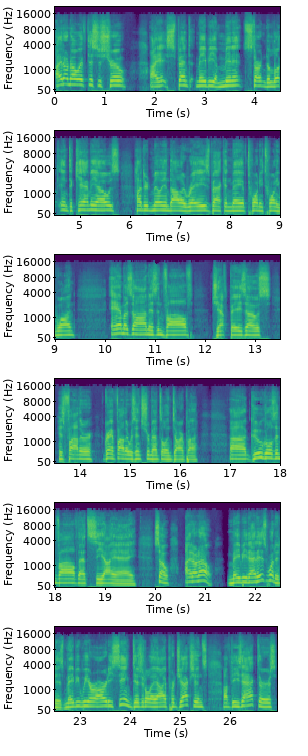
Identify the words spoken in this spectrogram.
I don't know if this is true. I spent maybe a minute starting to look into Cameo's $100 million raise back in May of 2021. Amazon is involved. Jeff Bezos, his father, grandfather was instrumental in DARPA. Uh, Google's involved. That's CIA. So I don't know. Maybe that is what it is. Maybe we are already seeing digital AI projections of these actors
